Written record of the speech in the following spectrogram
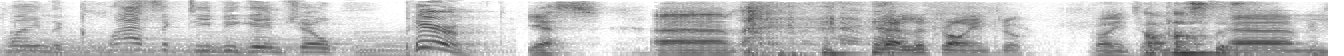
playing the classic TV game show Pyramid. Yes. Ehm, Väldigt bra intro. Bra intro. Fantastiskt. Ehm,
